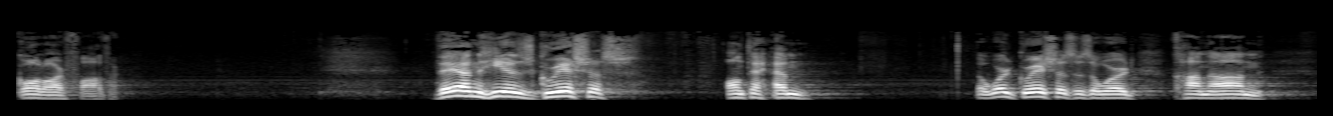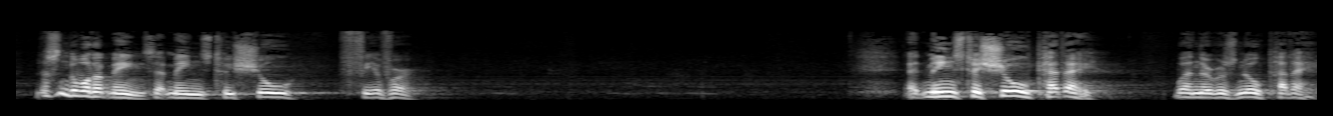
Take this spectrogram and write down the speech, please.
God our Father. Then he is gracious unto him the word gracious is the word chanan. Listen to what it means. It means to show favor. It means to show pity when there was no pity.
